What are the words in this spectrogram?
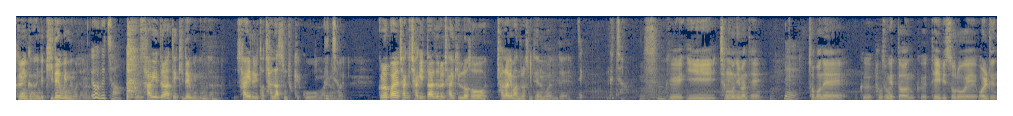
그러니까 이제 기대고 있는 거잖아. 이거 그렇죠. 그 사위들한테 기대고 있는 거잖아. 사위들이 더 잘났으면 좋겠고 막 이런 그쵸. 거예요. 그럴 바에는 자기 자기 딸들을 잘 길러서 잘나게 만들었으면 되는 거였는데. 그렇죠. 그이 장모님한테 네. 저번에 그 방송했던 그 데이비 소로의 월든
